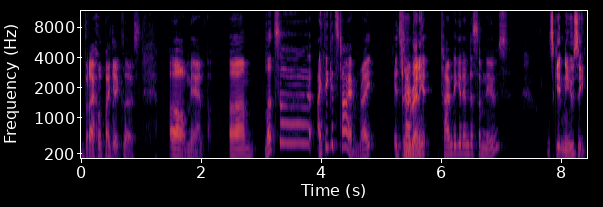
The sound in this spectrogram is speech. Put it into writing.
but I hope I get close. Oh man. Um, let's. Uh, I think it's time, right? It's Are you time to get time to get into some news. Let's get newsy.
